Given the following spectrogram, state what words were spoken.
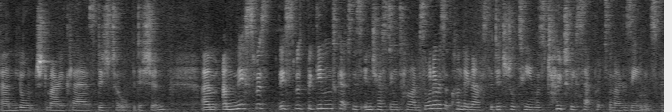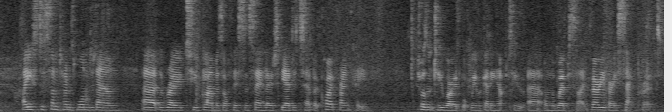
and launched Marie Claire's digital edition. Um, and this was this was beginning to get to this interesting time. So when I was at Condé Nast, the digital team was totally separate to the magazines. I used to sometimes wander down uh, the road to Glamour's office and say hello to the editor, but quite frankly, she wasn't too worried what we were getting up to uh, on the website. Very, very separate.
